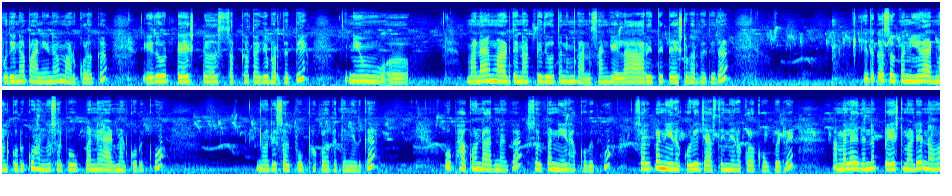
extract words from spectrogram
ಪುದೀನ ಪಾನೀನ ಮಾಡ್ಕೊಳಕ್ಕೆ ಇದು ಟೇಸ್ಟ್ ಸಖತ್ತಾಗಿ ಬರ್ತೈತಿ. ನೀವು ಮನ್ಯಾಗ ಮಾಡಿ ತಿನ್ನಾಕ್ತಿದ್ದೀವತ್ತ ನಿಮ್ಗೆ ಅನ್ಸಂಗೆ ಇಲ್ಲ, ಆ ರೀತಿ ಟೇಸ್ಟ್ ಬರ್ತೈತಿ ಇದು. ಇದಕ್ಕೆ ಸ್ವಲ್ಪ ನೀರು ಆ್ಯಡ್ ಮಾಡ್ಕೋಬೇಕು, ಹಂಗೆ ಸ್ವಲ್ಪ ಉಪ್ಪನ್ನು ಆ್ಯಡ್ ಮಾಡ್ಕೋಬೇಕು. ನೋಡಿರಿ ಸ್ವಲ್ಪ ಉಪ್ಪು ಹಾಕೊಳಕತ್ತೀನಿ ಇದಕ್ಕೆ. ಉಪ್ಪು ಹಾಕೊಂಡಾದ್ಮ್ಯಾಗ ಸ್ವಲ್ಪ ನೀರು ಹಾಕ್ಕೋಬೇಕು. ಸ್ವಲ್ಪ ನೀರು ಹಾಕೋರಿ ಜಾಸ್ತಿ ನೀರು ಹಾಕೊಳಕ್ಕೆ ಹೋಗ್ಬೇಡ್ರಿ. ಆಮೇಲೆ ಇದನ್ನು ಪೇಸ್ಟ್ ಮಾಡಿ ನಾವು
